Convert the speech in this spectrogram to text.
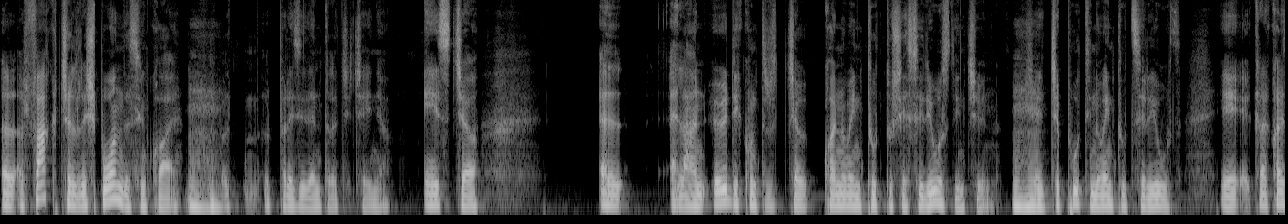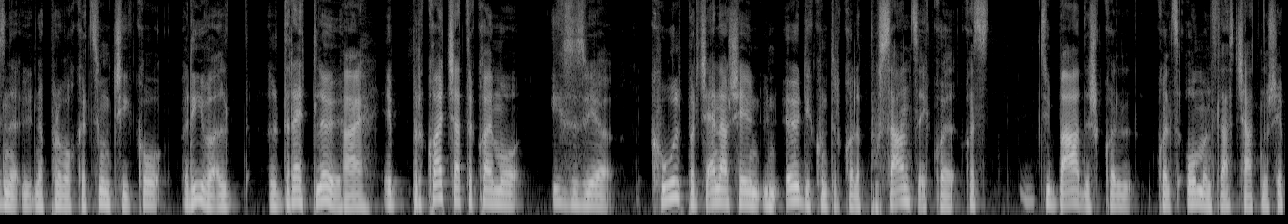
il, il fatto che risponde sin qua, il, il presidente della Cecenia, è che el el ha un ödi contro che quando ven tutto c'è serioso din cun. C'è c'è Putin ven tutto serioso. E che quasi una, una provocazione ci co riva il, il dret lö. Eh. E per qua c'è qua mo is via cool perché è nasce un, un ödi contro quella pussanza e quel quel si bades quel quels omens las chat no c'è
